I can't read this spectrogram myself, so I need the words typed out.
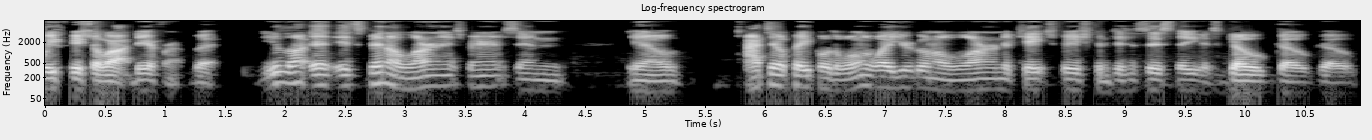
we fish a lot different. But you learn it, it's been a learning experience, and you know I tell people the only way you're going to learn to catch fish consistently is go go go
